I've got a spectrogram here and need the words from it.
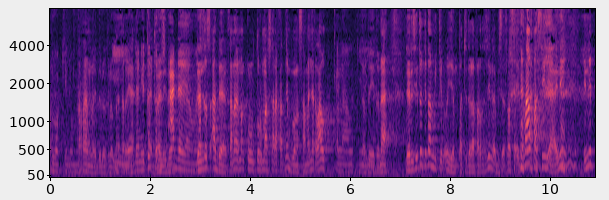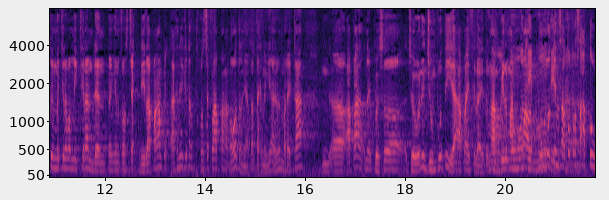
Dua kilometer. Keren loh itu 2 km Iya, ya. dan itu Kayak terus Bali ada ya, Mas? Dan terus ada karena memang kultur masyarakatnya buang sampahnya ke laut Ke laut ya. seperti itu. Nah dari situ kita mikir oh ya 4 juta aja nggak bisa selesai. Kenapa sih ya? Ini ini pemikiran-pemikiran dan pengen cross check di lapangan. Akhirnya kita cross check lapangan. Oh ternyata tekniknya adalah mereka eh, apa nek bahasa Jawa ini jumputi ya apa istilah itu ngambil manual Mungutin, mungutin, satu Ah. persatu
